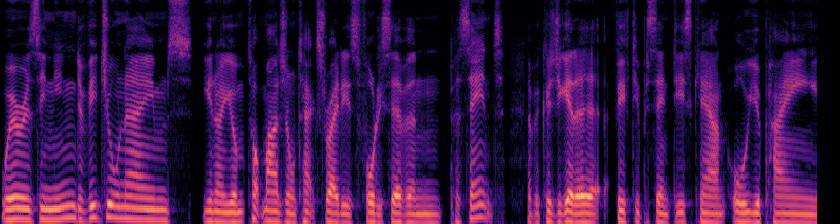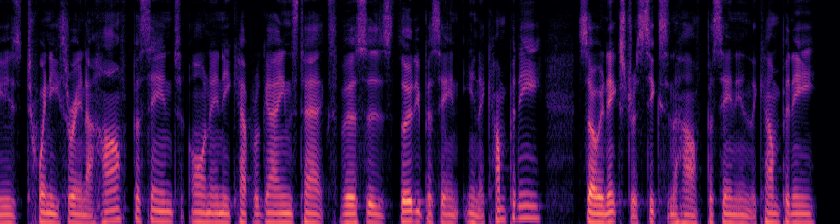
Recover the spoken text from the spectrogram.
Whereas in individual names, you know, your top marginal tax rate is 47 percent because you get a 50% discount. All you're paying is 23.5% on any capital gains tax versus 30% in a company. So an extra 6.5% in the company.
